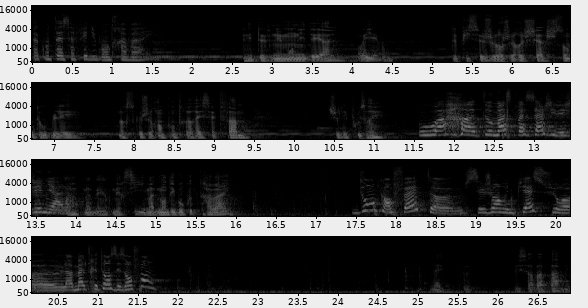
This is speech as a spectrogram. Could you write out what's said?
La comtesse a fait du bon travail. Elle est devenue mon idéal, voyez-vous. Depuis ce jour, je recherche son double et lorsque je rencontrerai cette femme, je l'épouserai. Waouh, Thomas, ce passage, il est génial. Ah, mais- mais merci, il m'a demandé beaucoup de travail. Donc, en fait, euh, c'est genre une pièce sur euh, la maltraitance des enfants. Mais, euh, mais ça va pas, mais...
